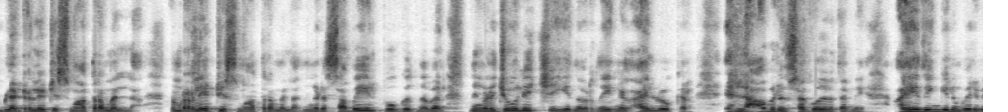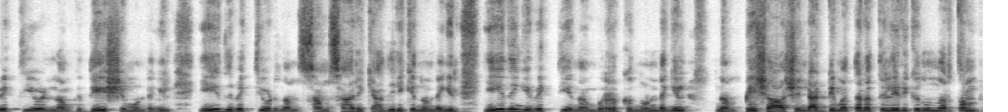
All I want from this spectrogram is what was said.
ബ്ലഡ് റിലേറ്റീവ്സ് മാത്രമല്ല നമ്മുടെ റിലേറ്റീവ്സ് മാത്രമല്ല നിങ്ങളുടെ സഭയിൽ പോകുന്നവർ നിങ്ങളുടെ ജോലി ചെയ്യുന്നവർ നിങ്ങൾ അയൽവക്കർ എല്ലാവരും സഹോദരൻ തന്നെ. ഏതെങ്കിലും ഒരു വ്യക്തിയോട് നമുക്ക് ദേഷ്യമുണ്ടെങ്കിൽ ഏത് വ്യക്തിയോട് നാം സംസാരിക്കാതിരിക്കുന്നുണ്ടെങ്കിൽ ഏതെങ്കിലും വ്യക്തിയെ നാം വെറുക്കുന്നുണ്ടെങ്കിൽ നാം പിശാഷിന്റെ അടിമത്തനത്തിൽ ഇരിക്കുന്നു എന്നർത്ഥം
